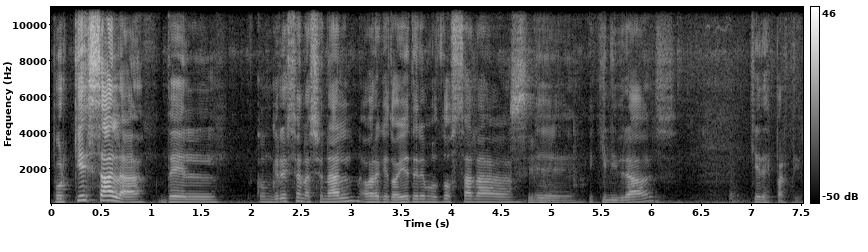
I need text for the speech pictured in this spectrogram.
¿por qué sala del Congreso Nacional, ahora que todavía tenemos dos salas Sí. eh, equilibradas, quieres partir?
